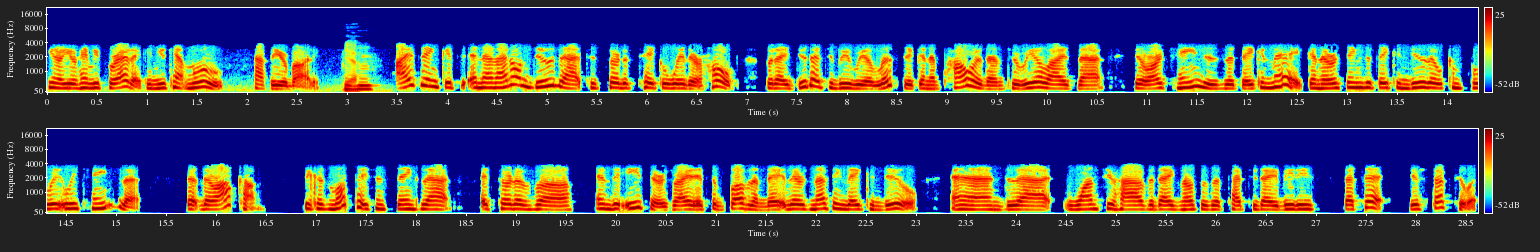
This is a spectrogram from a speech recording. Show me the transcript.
you know, you're hemiparetic and you can't move half of your body. Yeah. Mm-hmm. I think it's, and then I don't do that to sort of take away their hope, but I do that to be realistic and empower them to realize that there are changes that they can make, and there are things that they can do that will completely change that, that their outcome. Because most patients think that it's sort of uh, in the ethers, right? It's above them. They, there's nothing they can do. And that once you have a diagnosis of type 2 diabetes, that's it. You're stuck to it.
